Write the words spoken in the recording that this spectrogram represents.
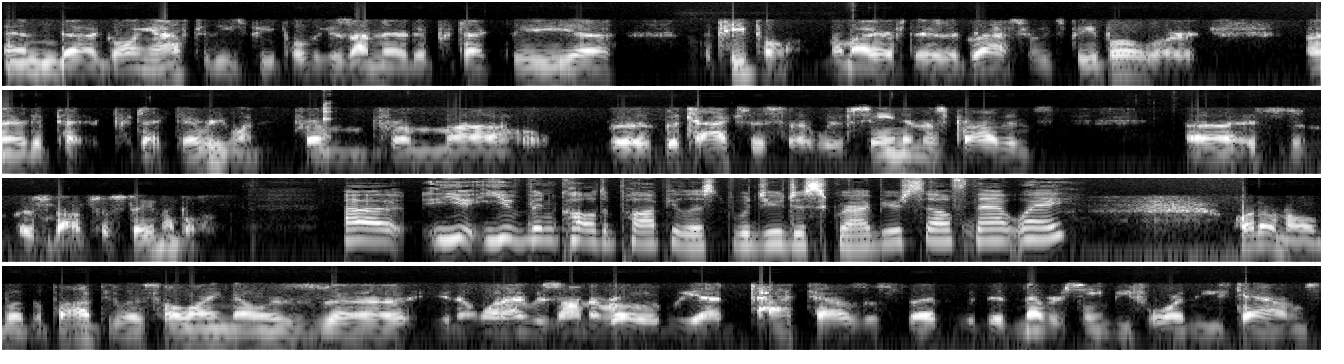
and uh, going after these people because I'm there to protect the uh, the people, no matter if they're the grassroots people or there to pe- protect everyone from from uh, the, the taxes that we've seen in this province. Uh, it's it's not sustainable. Uh, you, you've been called a populist. Would you describe yourself that way? I don't know about the populist. All I know is, uh, you know, when I was on the road, we had packed houses that they've never seen before in these towns.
